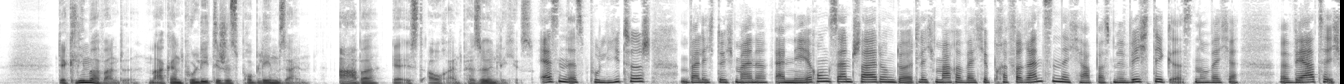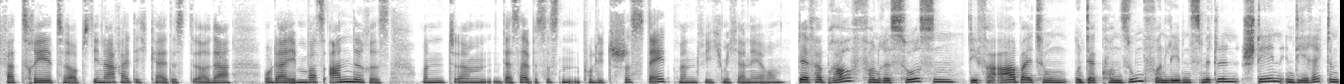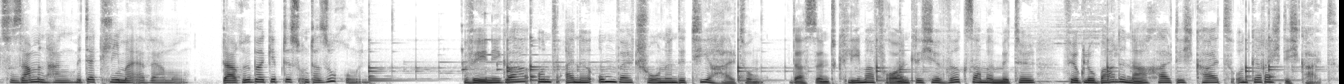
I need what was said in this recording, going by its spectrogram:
Der Klimawandel mag ein politisches Problem sein, aber er ist auch ein persönliches. Essen ist politisch, weil ich durch meine Ernährungsentscheidung deutlich mache, welche Präferenzen ich habe, was mir wichtig ist, ne, welche äh, Werte ich vertrete, ob es die Nachhaltigkeit ist oder, oder eben was anderes. Und ähm, deshalb ist es ein politisches Statement, wie ich mich ernähre. Der Verbrauch von Ressourcen, die Verarbeitung und der Konsum von Lebensmitteln stehen in direktem Zusammenhang mit der Klimaerwärmung. Darüber gibt es Untersuchungen. Weniger und eine umweltschonende Tierhaltung. Das sind klimafreundliche, wirksame Mittel für globale Nachhaltigkeit und Gerechtigkeit.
